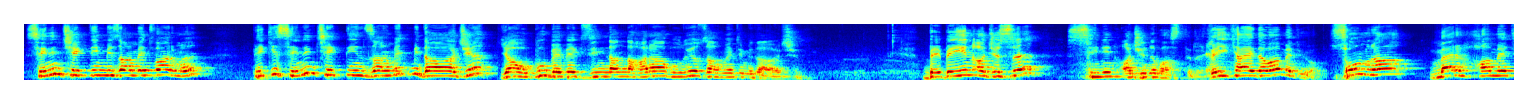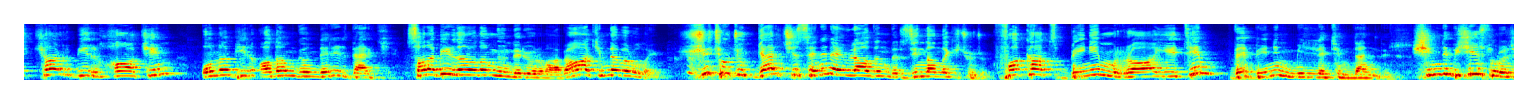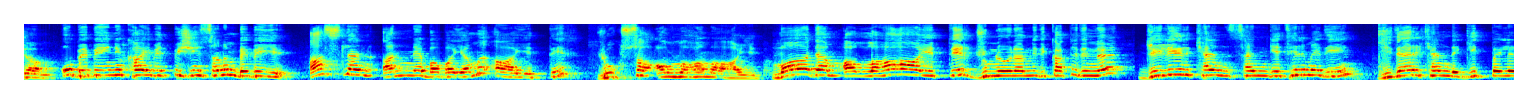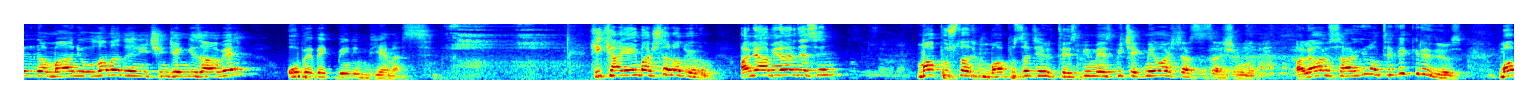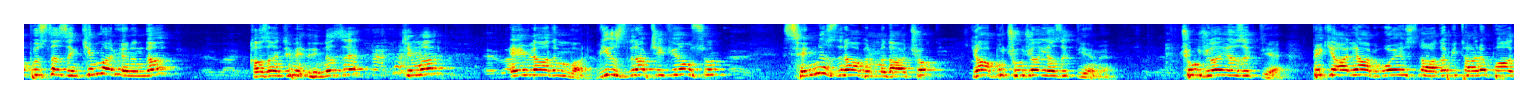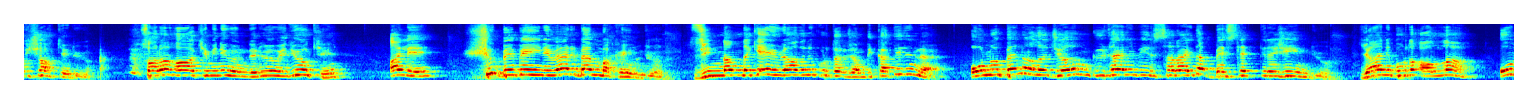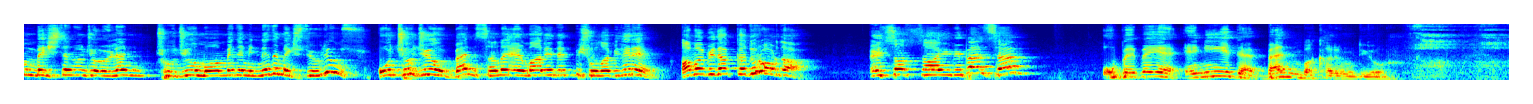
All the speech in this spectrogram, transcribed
Senin çektiğin bir zahmet var mı? Peki senin çektiğin zahmet mi daha acı? Ya bu bebek zindanda harap oluyor zahmeti mi daha acı? Bebeğin acısı senin acını bastırır. Ve hikaye devam ediyor. Sonra merhametkar bir hakim ona bir adam gönderir der ki sana birden adam gönderiyorum abi hakim de ben olayım. Şu çocuk gerçi senin evladındır zindandaki çocuk. Fakat benim rayetim ve benim milletimdendir. Şimdi bir şey soracağım. O bebeğini kaybetmiş insanın bebeği aslen anne babaya mı aittir? Yoksa Allah'a mı ait? Madem Allah'a aittir, cümle önemli dikkatli dinle. Gelirken sen getirmediğin, giderken de gitmelerine mani olamadığın için Cengiz abi, o bebek benim diyemezsin. Hikayeyi baştan alıyorum. Ali abi neredesin? Mahpusta, mahpusa çevir. Tesbih mesbih çekmeye başlarsın sen şimdi. Ali abi sakin ol, tefekkür ediyoruz. Mahpustasın. Kim var yanında? Kazancı belli. Nasıl? Kim var? Evladım var. Bir ızdırap çekiyor musun? Senin ızdırabın mı daha çok? Ya bu çocuğa yazık diye mi? Çocuğa yazık diye. Peki Ali abi o esnada bir tane padişah geliyor. Sana hakimini gönderiyor ve diyor ki Ali şu bebeğini ver ben bakayım diyor. Zindandaki evladını kurtaracağım. Dikkat dinle. Onu ben alacağım güzel bir sarayda beslettireceğim diyor. Yani burada Allah 15'ten önce ölen çocuğu Muhammed Emin ne demek istiyor biliyor musun? O çocuğu ben sana emanet etmiş olabilirim. Ama bir dakika dur orada. Esas sahibi bensem o bebeğe en iyi de ben bakarım diyor.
